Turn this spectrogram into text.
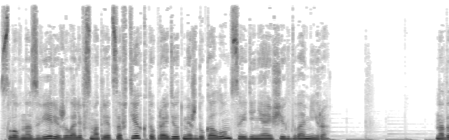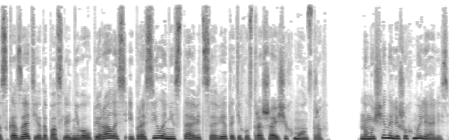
Словно звери желали всмотреться в тех, кто пройдет между колонн, соединяющих два мира — надо сказать, я до последнего упиралась и просила не ставить совет этих устрашающих монстров. Но мужчины лишь ухмылялись.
